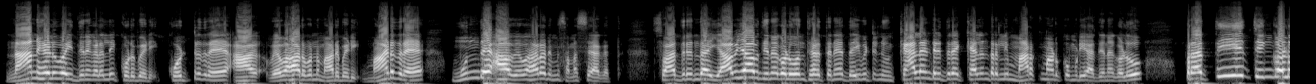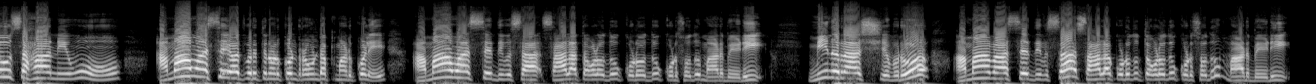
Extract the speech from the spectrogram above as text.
ನಾನು ಹೇಳುವ ಈ ದಿನಗಳಲ್ಲಿ ಕೊಡಬೇಡಿ. ಕೊಟ್ಟಿದ್ರೆ ಆ ವ್ಯವಹಾರವನ್ನು ಮಾಡಬೇಡಿ. ಮಾಡಿದ್ರೆ ಮುಂದೆ ಆ ವ್ಯವಹಾರ ನಿಮ್ಗೆ ಸಮಸ್ಯೆ ಆಗುತ್ತೆ. ಸೊ ಆದ್ರಿಂದ ಯಾವ್ಯಾವ ದಿನಗಳು ಅಂತ ಹೇಳ್ತೇನೆ, ದಯವಿಟ್ಟು ನೀವು ಕ್ಯಾಲೆಂಡರ್ ಇದ್ರೆ ಕ್ಯಾಲೆಂಡರ್ಲಿ ಮಾರ್ಕ್ ಮಾಡ್ಕೊಂಬಿಡಿ ಆ ದಿನಗಳು. ಪ್ರತಿ ತಿಂಗಳು ಸಹ ನೀವು ಅಮಾವಾಸ್ಯೆ ಯಾವತ್ತು ಬರುತ್ತೆ ನೋಡ್ಕೊಂಡು ರೌಂಡ್ ಅಪ್ ಮಾಡ್ಕೊಳ್ಳಿ. ಅಮಾವಾಸ್ಯೆ ದಿವಸ ಸಾಲ ತಗೊಳ್ಳೋದು ಕೊಡೋದು, ಕೊಡಿಸೋದು ಮಾಡಬೇಡಿ. ಮೀನರಾಶಿಯವರು ಅಮಾವಾಸ್ಯೆ ದಿವಸ ಸಾಲ ಕೊಡೋದು ತಗೊಳ್ಳೋದು ಕೊಡಿಸೋದು ಮಾಡಬೇಡಿ.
